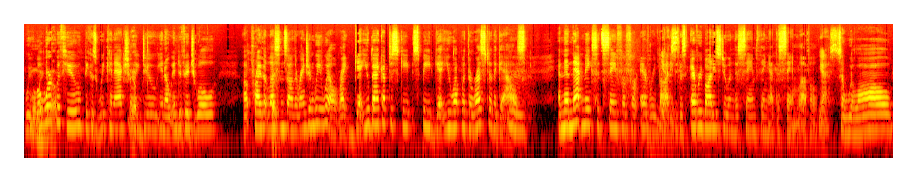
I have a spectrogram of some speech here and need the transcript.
we We'll will make it work up. with you because we can actually Yep. do, you know, individual uh, private lessons on the range, and we will, right? Get you back up to ski- speed, get you up with the rest of the gals. And then that makes it safer for everybody Yes. because everybody's doing the same thing at the same level. Yes. So we'll all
